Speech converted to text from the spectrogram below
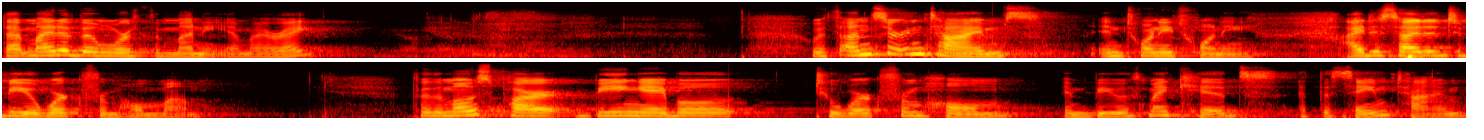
That might have been worth the money, am I right? With uncertain times in 2020, I decided to be a work from home mom. For the most part, being able to work from home and be with my kids at the same time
